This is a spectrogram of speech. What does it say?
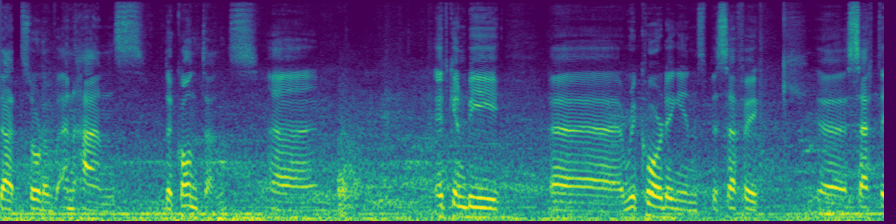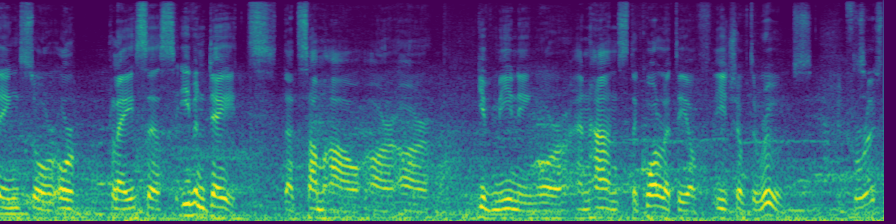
that sort of enhance the contents. Um, it can be uh, recording in specific uh, settings or, or, places, even dates that somehow are, are, give meaning or enhance the quality of each of the runes. In forest,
